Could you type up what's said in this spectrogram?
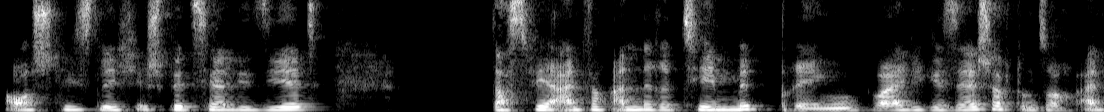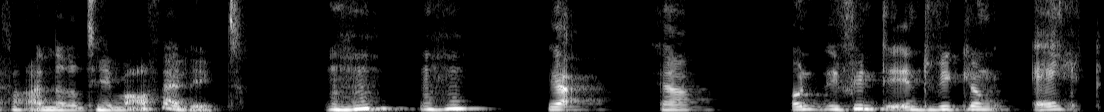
ausschließlich spezialisiert, dass wir einfach andere Themen mitbringen, weil die Gesellschaft uns auch einfach andere Themen auferlegt. Mhm, mhm. Ja, ja. Und ich finde die Entwicklung echt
